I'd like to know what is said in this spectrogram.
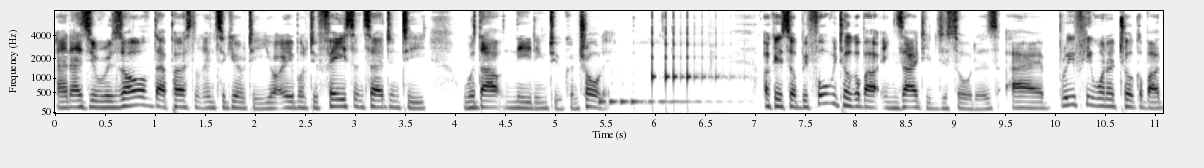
And as you resolve that personal insecurity, you're able to face uncertainty without needing to control it. Okay, so before we talk about anxiety disorders, I briefly want to talk about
